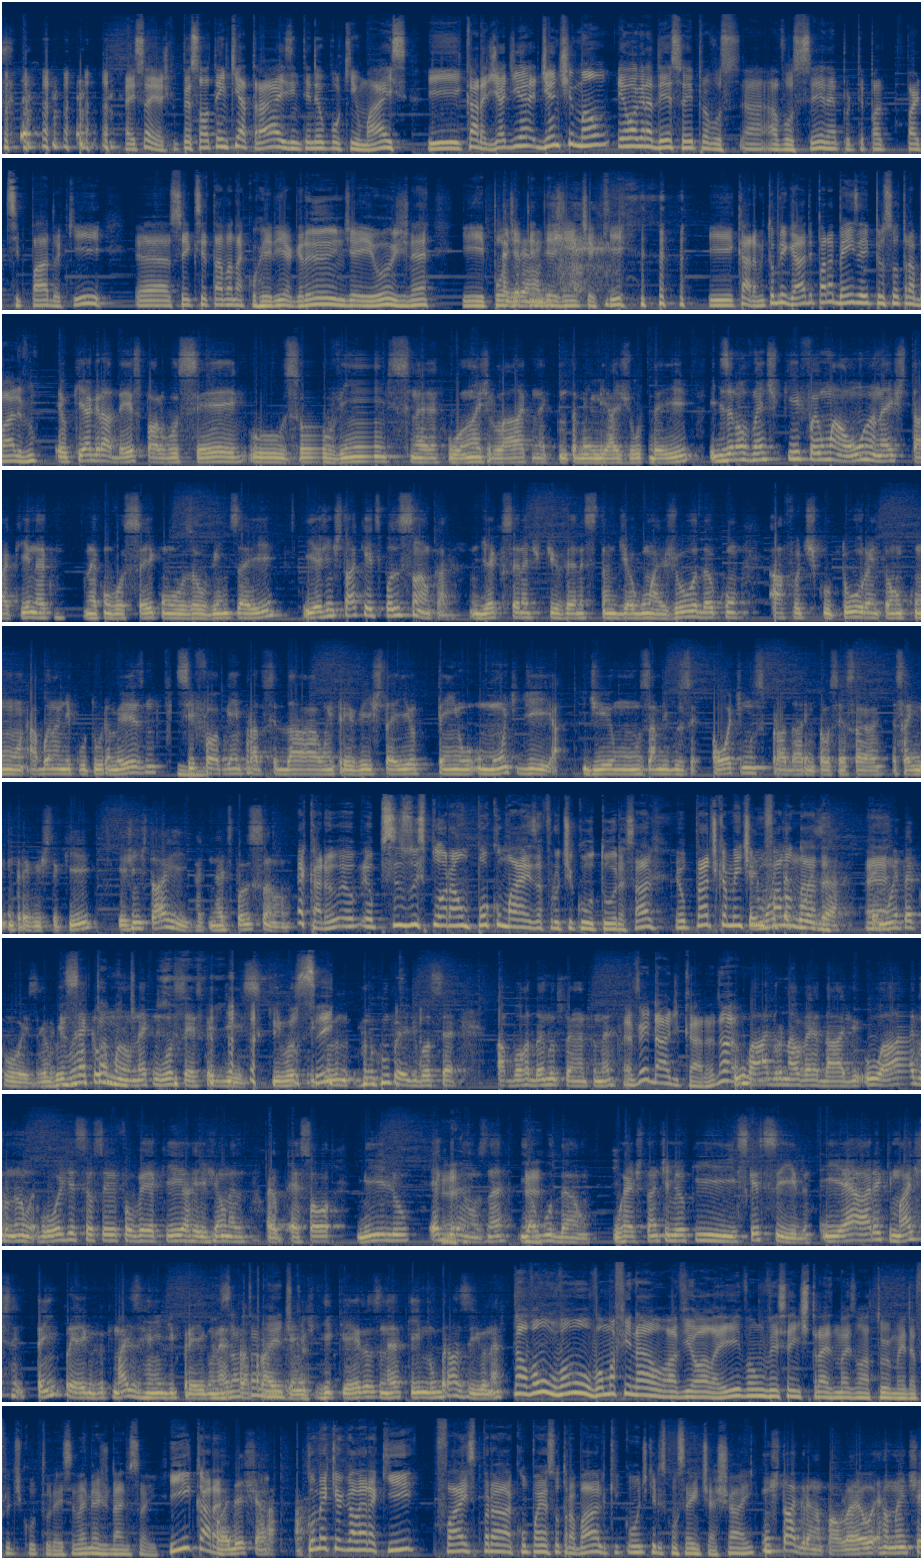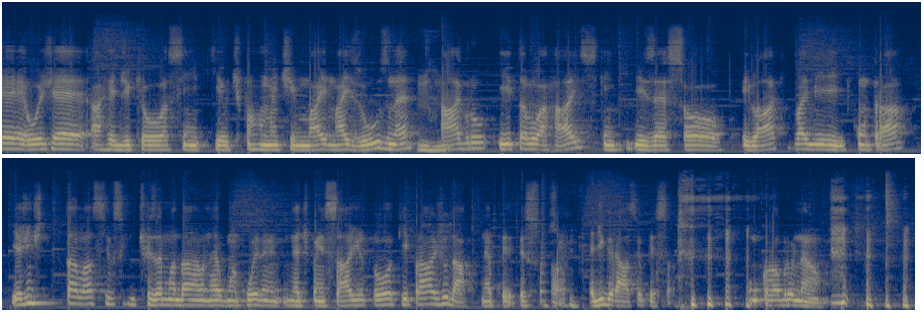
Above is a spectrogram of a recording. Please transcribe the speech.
é isso aí, acho que o pessoal tem que ir atrás, entender um pouquinho mais. E, cara, de, de, de antemão, eu agradeço aí pra você, a, a você, né, por ter participado aqui. É, sei que você tava na correria grande aí hoje, né? E pôde é atender a gente aqui. E, cara, muito obrigado e parabéns aí pelo seu trabalho, viu? Eu que agradeço, Paulo, você, os ouvintes, né, o Ângelo lá, né, que também lhe ajuda aí. E dizer novamente que foi uma honra, né, estar aqui, né, né, com você e com os ouvintes aí. E a gente está aqui à disposição, cara. No dia que você né, estiver necessitando de alguma ajuda com a fruticultura, então com a bananicultura mesmo. Uhum. Se for alguém para você dar uma entrevista aí, eu tenho um monte de de uns amigos ótimos para darem para você essa, essa entrevista aqui. E a gente está aí, na disposição. É, cara, eu, eu preciso explorar um pouco mais a fruticultura, sabe? Eu praticamente tem não falo coisa, nada. Tem é. muita coisa. Eu vivo Exatamente. reclamando, né, com vocês, que disse. Que você, eu, eu não vejo você abordando tanto, né? É verdade, cara. Não... O agro, na verdade, o agro, não. Hoje, se você for ver aqui a região, né, é, é só milho, é, é. grãos, né? E é. algodão. O restante é meio que esquecido. E é a área que mais tem emprego, que mais rende emprego, né? Pra, pra gente. Cara. Riquezas, né? Aqui no Brasil, né? Não, vamos, vamos, vamos afinar a viola aí. Vamos ver se a gente traz mais uma turma aí da fruticultura aí. Você vai me ajudar nisso aí. E, cara. Pode deixar. Como é que a galera aqui faz para acompanhar seu trabalho? Que, onde que eles conseguem te achar aí? Instagram, Paulo. Eu, realmente é, hoje é a rede que eu assim que eu tipo realmente mais, mais uso, né? Uhum. Agro Ítalo Arraes. Quem quiser só ir lá, que vai me encontrar. E a gente tá lá, se você quiser mandar né, alguma coisa, né, tipo mensagem, eu tô aqui para ajudar, né, pessoal. É de graça, pessoal. não cobro, não.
